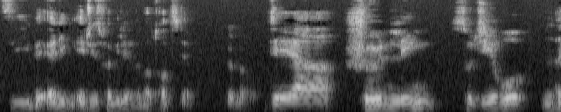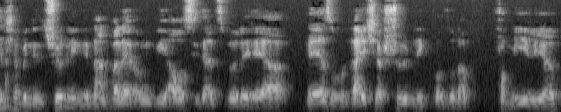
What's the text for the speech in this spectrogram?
Sie beerdigen Eijis Familien aber trotzdem. Genau. Der Schönling, Sujiro, Mhm. ich habe ihn den Schönling genannt, weil er irgendwie aussieht, als würde er, wäre er so ein reicher Schönling von so einer Familie.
